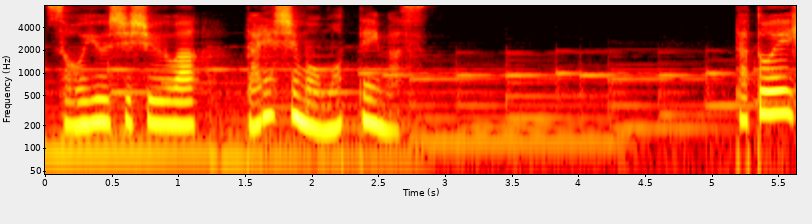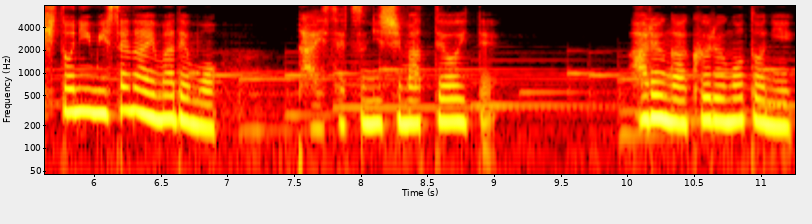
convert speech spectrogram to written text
そういう詩集は誰しも持っています。たとえ人に見せないまでも大切にしまっておいて、春が来るごとに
